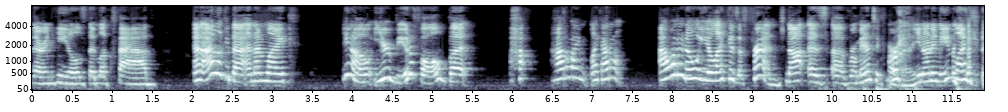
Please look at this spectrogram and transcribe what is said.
they're in heels, they look fab. And I look at that and I'm like, you know, you're beautiful, but how, how do I like I don't I want to know what you're like as a friend, not as a romantic partner. You know what I mean? Like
